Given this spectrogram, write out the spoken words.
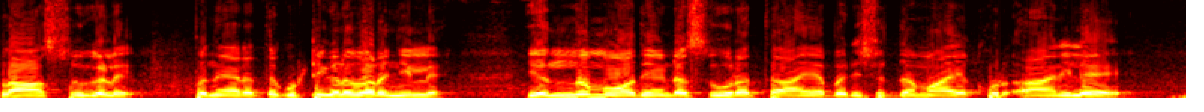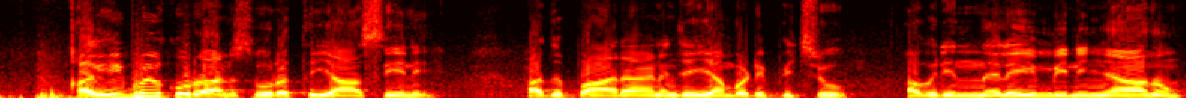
ക്ലാസ്സുകൾ ഇപ്പം നേരത്തെ കുട്ടികൾ പറഞ്ഞില്ലേ എന്നും ഓതേണ്ട സൂറത്തായ പരിശുദ്ധമായ ഖുർആാനിലെ കൽബുൽ ഖുർആൻ സൂറത്ത് യാസീന്. അത് പാരായണം ചെയ്യാൻ പഠിപ്പിച്ചു. അവർ ഇന്നലെയും മിനിഞ്ഞാന്നും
